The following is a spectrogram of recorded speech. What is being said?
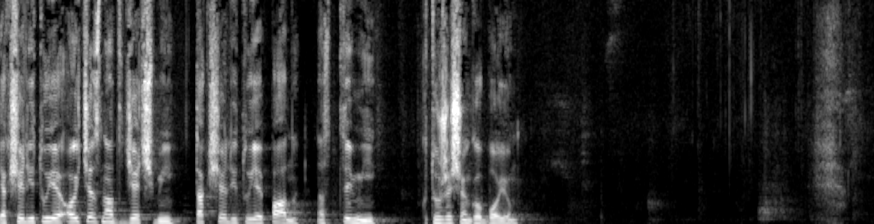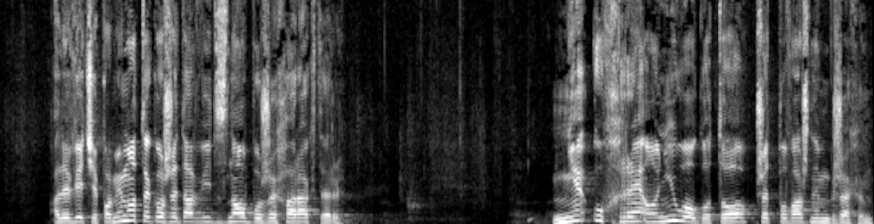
Jak się lituje ojciec nad dziećmi, tak się lituje Pan nad tymi, którzy się Go boją. Ale wiecie, pomimo tego, że Dawid znał Boży charakter, nie uchroniło go to przed poważnym grzechem.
